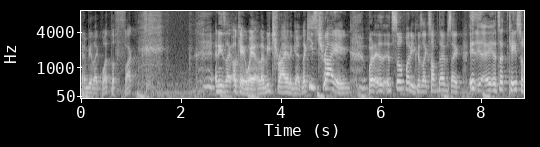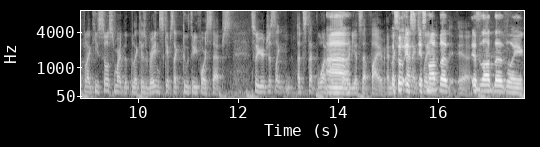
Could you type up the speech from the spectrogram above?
and be like, "What the fuck." And he's like, okay, wait, let me try it again. Like he's trying, but it, it's so funny because like sometimes like it, it, it's a case of like he's so smart that like his brain skips like two, three, four steps. So you're just like at step one, and he's Ah. already at step five. And like, so it's it's not it. that yeah. it's not that like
